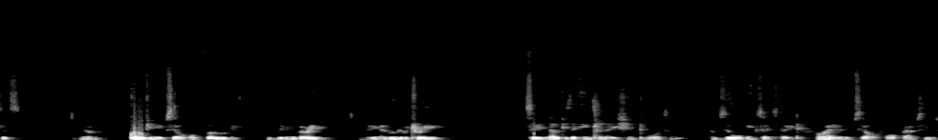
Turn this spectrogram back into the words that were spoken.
he's, you know, gorging himself on food. He's living a very, living at the root of a tree, So he noticed the inclination towards absorbing sense data, either in himself or perhaps he was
